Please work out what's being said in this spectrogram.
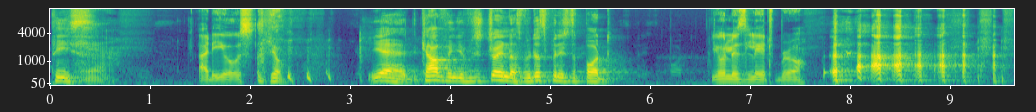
Peace. Yeah. Adios. Yo. Yeah, Calvin, you've just joined us. We just finished the pod. You're always late, bro.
